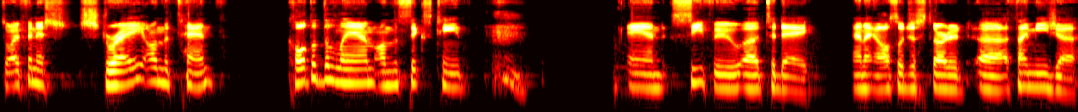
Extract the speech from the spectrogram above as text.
So I finished Stray on the tenth, Cult of the Lamb on the sixteenth, and Sifu uh, today. And I also just started uh, Thymesia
